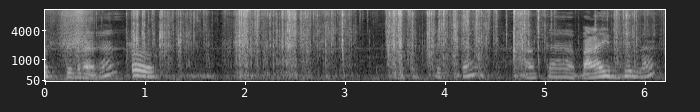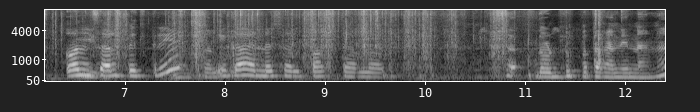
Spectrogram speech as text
ಉಪ್ಪು ಇದ್ರಾಗ. ಉಪ್ಪಿಟ್ಟು ಅದಕ್ಕೆ ಭಾಳ ಇದ್ದಿಲ್ಲ. ಒಂದ್ ಸ್ವಲ್ಪ ಇತ್ರಿ. ಈಗ ಎಲ್ಲ ಸ್ವಲ್ಪ ಹಾಕ್ತಾರ ನೋಡಿ. ದೊಡ್ಡ ಉಪ್ಪು ತಗೊಂಡಿನಿ ನಾನು.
